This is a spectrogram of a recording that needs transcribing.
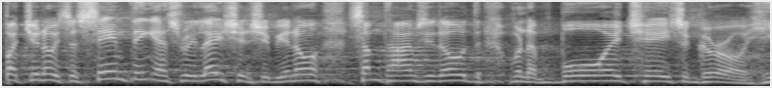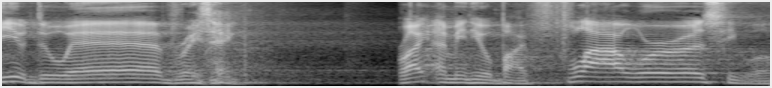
But you know, it's the same thing as relationship. You know, sometimes, you know, when a boy chases a girl, he'll do everything right i mean he'll buy flowers he will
